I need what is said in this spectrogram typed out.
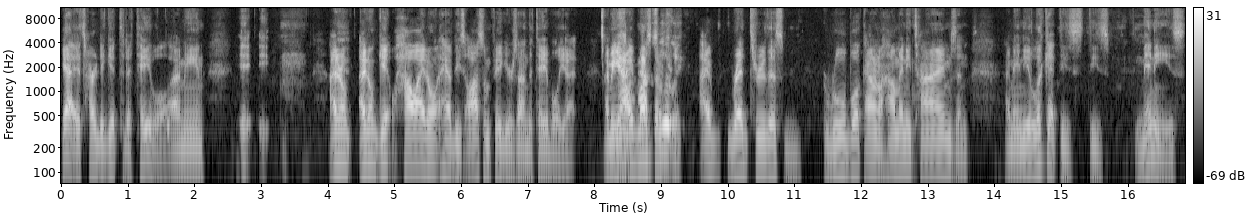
yeah, it's hard to get to the table. I mean, it, it, I don't I don't get how I don't have these awesome figures on the table yet. I mean, yeah, I must absolutely. have I've read through this rule book I don't know how many times and I mean, you look at these these minis,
